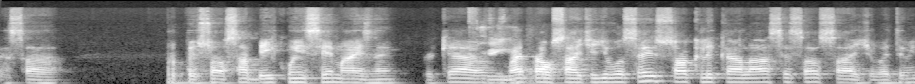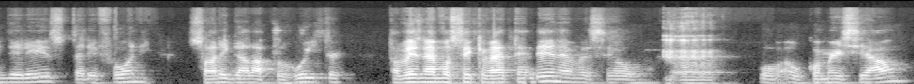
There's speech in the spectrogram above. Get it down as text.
essa para o pessoal saber e conhecer mais, né? Porque ah, vai estar o site de vocês, só clicar lá, acessar o site. Vai ter o um endereço, telefone, só ligar lá para o Ruiter. Talvez não é você que vai atender, né? Vai ser o, é. o, o, comercial.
